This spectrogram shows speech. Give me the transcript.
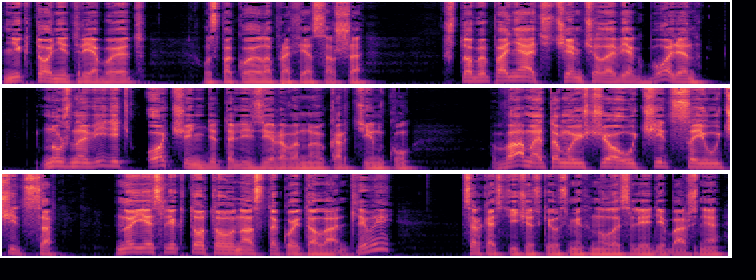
никто не требует», — успокоила профессорша. «Чтобы понять, чем человек болен, нужно видеть очень детализированную картинку. Вам этому еще учиться и учиться. Но если кто-то у нас такой талантливый, саркастически усмехнулась леди Башня.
